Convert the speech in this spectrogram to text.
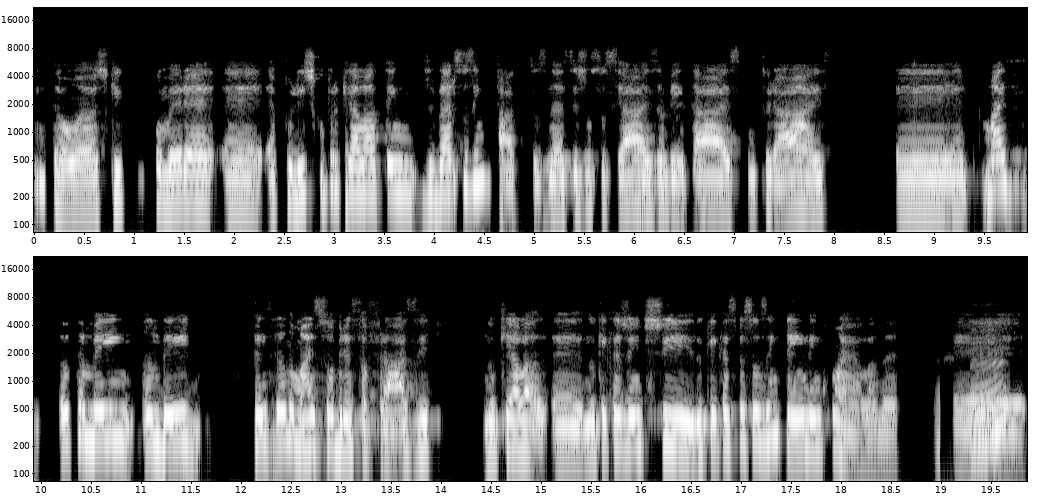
Então, eu acho que comer é, é, é, político porque ela tem diversos impactos, né? Sejam sociais, ambientais, culturais. É, mas eu também andei pensando mais sobre essa frase, no que ela, é, no que, que a gente, do que, que as pessoas entendem com ela, né? É,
